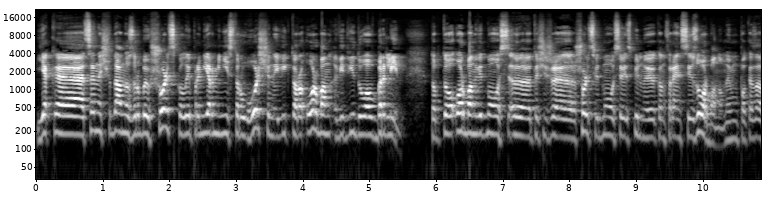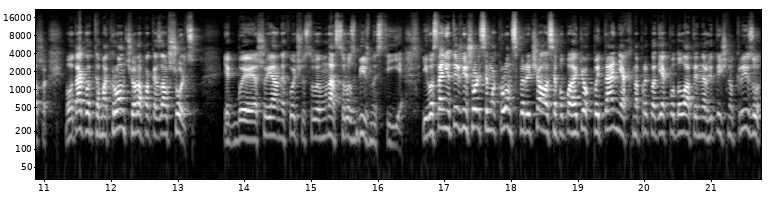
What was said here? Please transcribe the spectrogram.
як е, це нещодавно зробив Шольц, коли прем'єр-міністр Угорщини Віктор Орбан відвідував Берлін. Тобто Орбан відмовився, е, точніше, Шольц відмовився від спільної конференції з Орбаном. Йому показав, що отак, от Макрон вчора показав Шольцу. Якби що я не хочу тобою, у нас розбіжності є. І в останні тижні Шольц і Макрон сперечалися по багатьох питаннях, наприклад, як подолати енергетичну кризу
